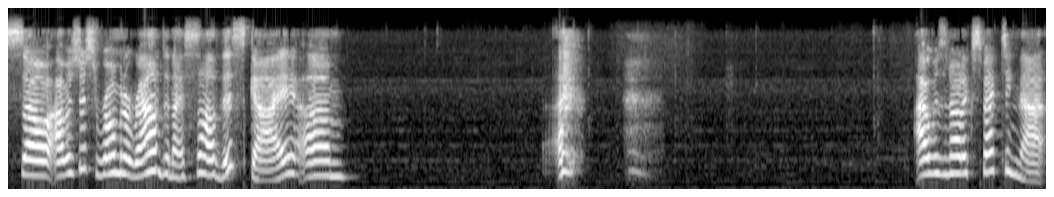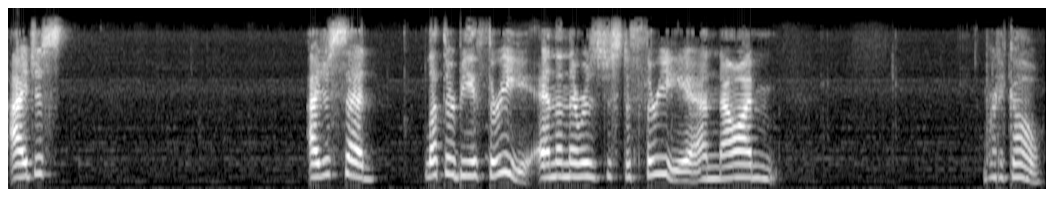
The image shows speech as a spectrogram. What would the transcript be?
So I was just roaming around and I saw this guy. Um, I was not expecting that. I just, I just said, let there be a three, and then there was just a three, and now I'm. Where'd it go?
